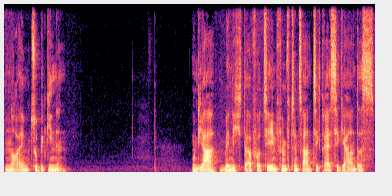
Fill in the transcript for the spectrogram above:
Neuem zu beginnen. Und ja, wenn ich da vor 10, 15, 20, 30 Jahren das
